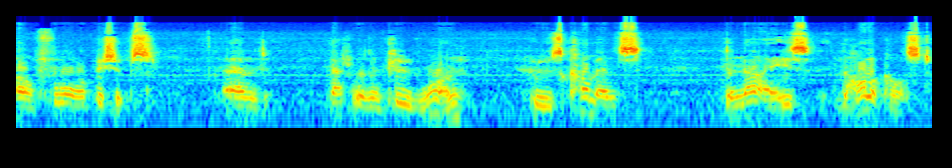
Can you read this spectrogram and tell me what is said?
of four bishops, and that would include one whose comments denies the Holocaust,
